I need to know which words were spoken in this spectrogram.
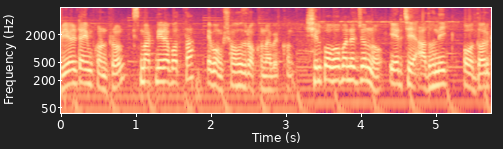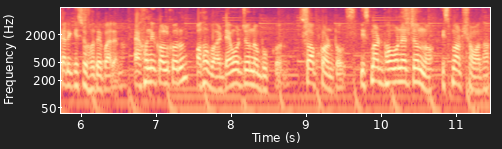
রিয়েল টাইম কন্ট্রোল, স্মার্ট নিরাপত্তা এবং সহজ রক্ষণাবেক্ষণ। শিল্প ভবনের জন্য এর চেয়ে আধুনিক ও দরকারি কিছু হতে পারে না। এখনই কল করুন অথবা ডেমোর জন্য বুক করুন। সব কন্ট্রোলস, স্মার্ট ভবনের জন্য স্মার্ট সমাধান।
